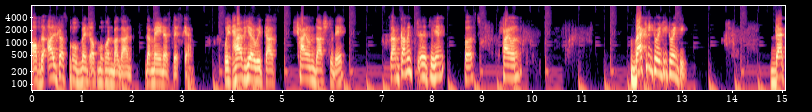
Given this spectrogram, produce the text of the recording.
of the Ultras movement of Mohun Bagan, the Mariners base camp. We have here with us Shayan Dash today. So I'm coming to, to him first. Shayan, back in 2020, that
